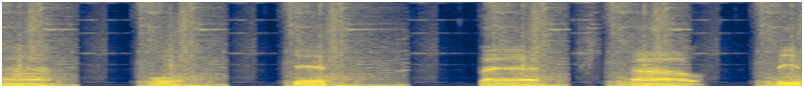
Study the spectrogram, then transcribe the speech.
ห้าหกเจ็ดแปดเก้าสิบ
